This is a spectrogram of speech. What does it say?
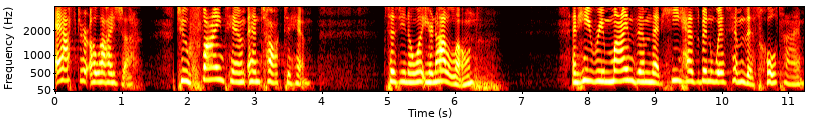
after Elijah, to find him and talk to him. Says, You know what? You're not alone. And he reminds him that he has been with him this whole time.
